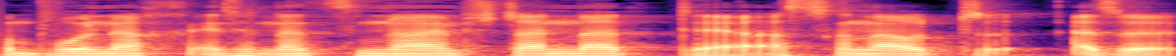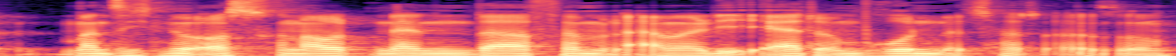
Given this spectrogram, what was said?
obwohl nach internationalem Standard der Astronaut, also man sich nur Astronaut nennen darf, wenn man einmal die Erde umrundet hat. Also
